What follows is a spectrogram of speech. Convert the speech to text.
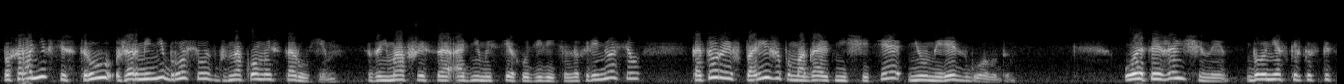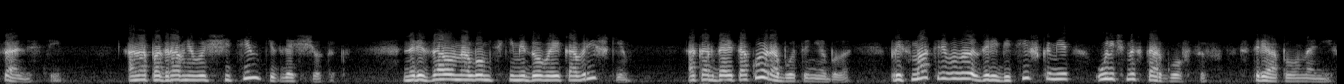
Похоронив сестру, Жармини бросилась к знакомой старухе, занимавшейся одним из тех удивительных ремесел, которые в Париже помогают нищете не умереть с голоду. У этой женщины было несколько специальностей. Она подравнивала щетинки для щеток, нарезала на ломтики медовые ковришки, а когда и такой работы не было, присматривала за ребятишками уличных торговцев, стряпала на них.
